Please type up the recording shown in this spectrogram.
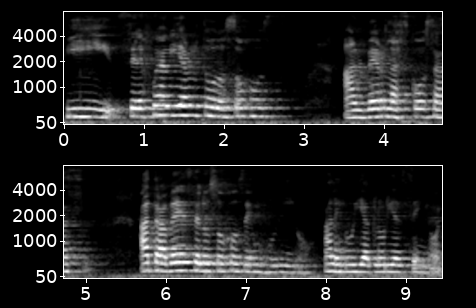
Y se le fue abierto los ojos al ver las cosas a través de los ojos de un judío. Aleluya, gloria al Señor.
